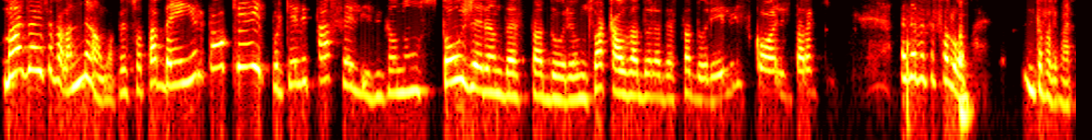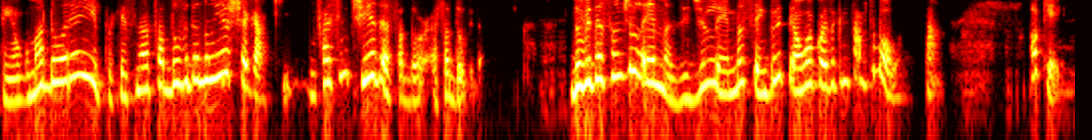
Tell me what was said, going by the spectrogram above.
Mas aí você fala, não, a pessoa tá bem, ele tá ok, porque ele tá feliz. Então não estou gerando esta dor, eu não sou a causadora desta dor, ele escolhe estar aqui. Mas aí você falou, então eu falei, mas tem alguma dor aí, porque senão essa dúvida não ia chegar aqui. Não faz sentido essa dor, essa dúvida. Dúvidas são dilemas, e dilemas sempre tem alguma coisa que não tá muito boa. Tá. Ok.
